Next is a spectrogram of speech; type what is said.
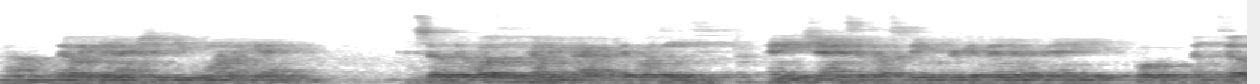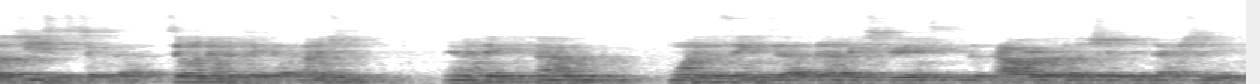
Um, that we can actually be one again. So there wasn't coming back. There wasn't any chance of us being forgiven or any well, until Jesus took that. Someone had to take that punishment. And I think um, one of the things that, that I've experienced the power of fellowship is actually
